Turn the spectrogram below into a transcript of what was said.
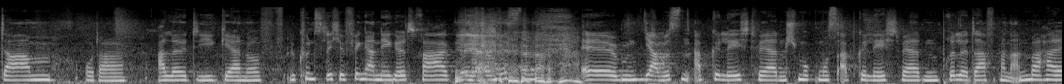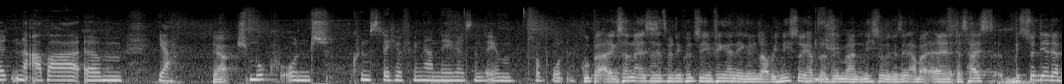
Damen oder alle, die gerne künstliche Fingernägel tragen, Ja, ja. äh, müssen, ähm, ja, müssen abgelegt werden, Schmuck muss abgelegt werden, Brille darf man anbehalten, aber ähm, ja, Ja. Schmuck und künstliche Fingernägel sind eben verboten. Gut, bei Alexander ist es jetzt mit den künstlichen Fingernägeln, glaube ich, nicht so. Ich habe das immer nicht so gesehen. Aber äh, das heißt, bist du dir der,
